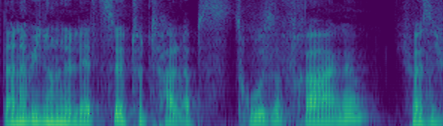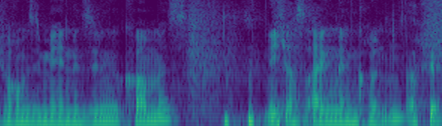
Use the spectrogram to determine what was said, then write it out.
Dann habe ich noch eine letzte, total abstruse Frage. Ich weiß nicht, warum sie mir in den Sinn gekommen ist. Nicht aus eigenen Gründen. Okay.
